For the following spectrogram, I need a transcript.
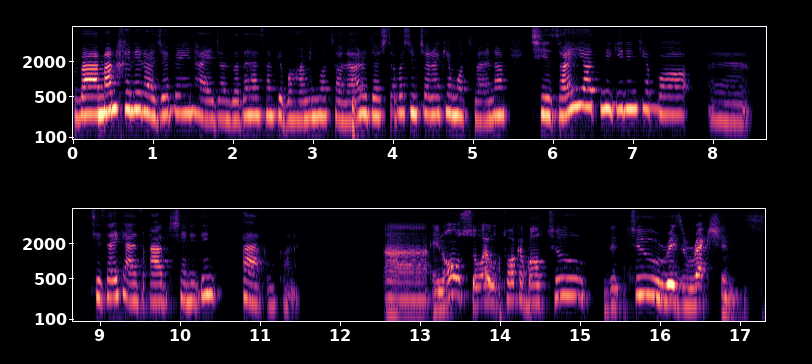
و من خیلی راجع به این هیجان زده هستم که با همین مطالعه رو داشته باشیم چرا که مطمئنم چیزهایی یاد میگیرین که با اه، چیزهایی که از قبل شنیدین فرق میکنه Uh, and also, I will talk about two the two resurrections.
